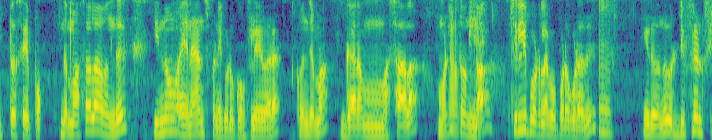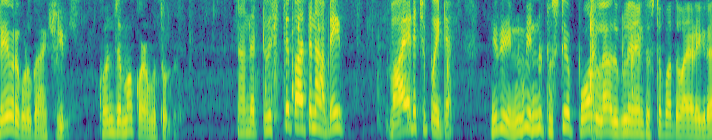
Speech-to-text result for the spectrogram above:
இப்போ சேர்ப்போம். இந்த மசாலா வந்து இன்னும் என்ஹான்ஸ் பண்ணி கொடுக்கும் ஃப்ளேவரை கொஞ்சமாக கரம் மசாலா மட்டும்தான். சில்லி பவுடர்லாம் இப்போ போடக்கூடாது. இது வந்து ஒரு டிஃப்ரெண்ட் ஃப்ளேவரை கொடுக்கும் ஆக்சுவலி கொஞ்சமாக குழம்புத்தூள். அந்த ட்விஸ்ட்டை பார்த்து நான் அப்படியே வாயடைச்சு போயிட்டேன். இது இன்னும் இன்னும் ட்விஸ்ட்டே போடல. அதுக்குள்ளே ஏன் ட்விஸ்ட்டை பார்த்து வாயடைக்கிற?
